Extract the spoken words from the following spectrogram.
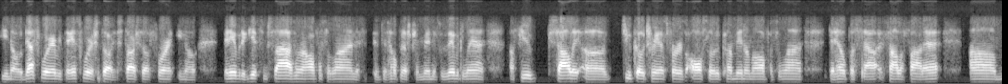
You know, that's where everything. That's where it starts. It starts up front. You know, being able to get some size on our offensive line has, has been helping us tremendous. We was able to land a few solid uh, JUCO transfers also to come in on the offensive line to help us out and solidify that. Um,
